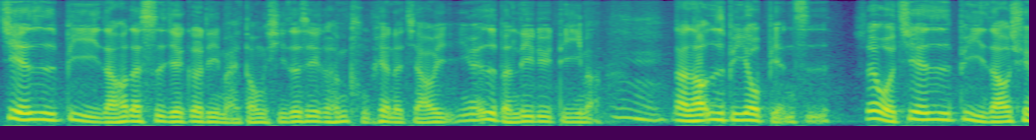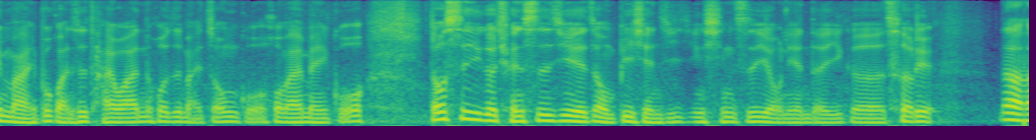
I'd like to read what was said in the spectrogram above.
借日币，然后在世界各地买东西，这是一个很普遍的交易。因为日本利率低嘛，嗯，那然后日币又贬值，所以我借日币，然后去买，不管是台湾或者买中国或买美国，都是一个全世界这种避险基金行之有年的一个策略。那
